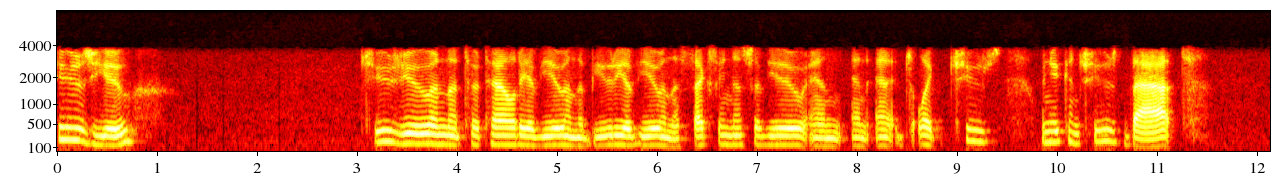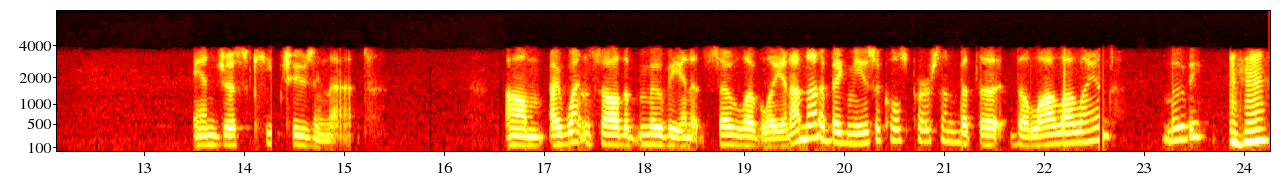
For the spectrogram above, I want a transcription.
choose you choose you and the totality of you and the beauty of you and the sexiness of you and and and like choose when you can choose that and just keep choosing that um i went and saw the movie and it's so lovely and i'm not a big musicals person but the the la la land movie Mm-hmm. I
